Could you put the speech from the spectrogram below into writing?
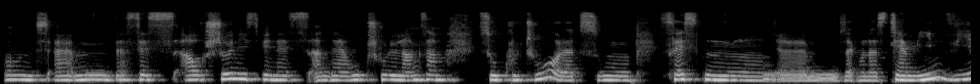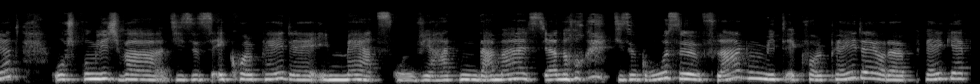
und ähm, dass es auch schön ist, wenn es an der Hochschule langsam zur Kultur oder zum festen, ähm, sagt man das, Termin wird. Ursprünglich war dieses Equal Pay Day im März und wir hatten damals ja noch diese große Flaggen mit Equal Pay Day oder Pay Gap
